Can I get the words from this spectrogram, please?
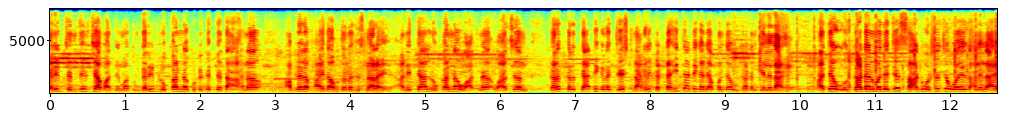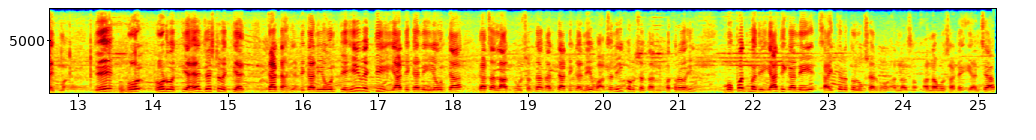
गरीब जनतेच्या माध्यमातून गरीब लोकांना कुठेतरी त्याचा हा आपल्याला फायदा होताना दिसणार आहे. आणि त्या लोकांना वाचना वाचन करत करत त्या ठिकाणी ज्येष्ठ नागरिक कट्टाही त्या ठिकाणी आपण त्या उद्घाटन केलेलं आहे. आणि त्या उद्घाटनमध्ये जे साठ वर्षाचे वय झालेले आहेत जे प्रौ प्रौढ व्यक्ती आहेत ज्येष्ठ व्यक्ती आहेत त्या ठिकाणी येऊन तेही व्यक्ती या ठिकाणी येऊन त्या त्याचा लाभ घेऊ शकतात आणि त्या ठिकाणी वाचनही करू शकतात. आणि पत्रही मोफतमध्ये या ठिकाणी साहित्यरत्न लोकशाहीर अण्णा अण्णाभाऊ साठे यांच्या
